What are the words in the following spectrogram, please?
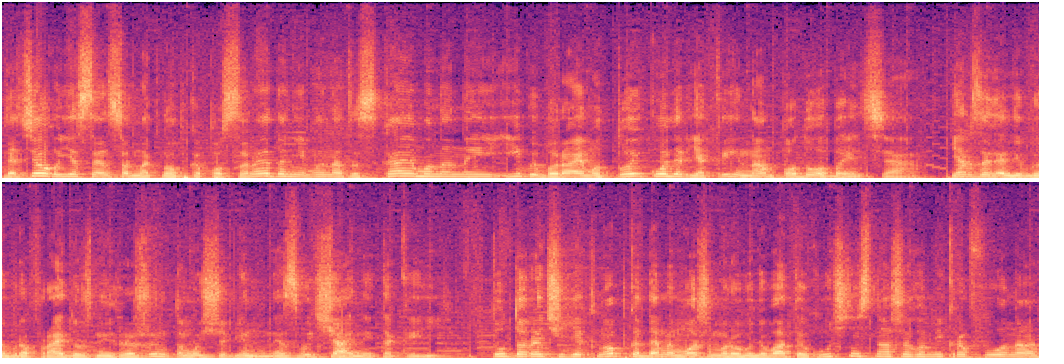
Для цього є сенсорна кнопка посередині, ми натискаємо на неї і вибираємо той колір, який нам подобається. Я взагалі вибрав райдужний режим, тому що він незвичайний такий. Тут, до речі, є кнопка, де ми можемо регулювати гучність нашого мікрофона.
